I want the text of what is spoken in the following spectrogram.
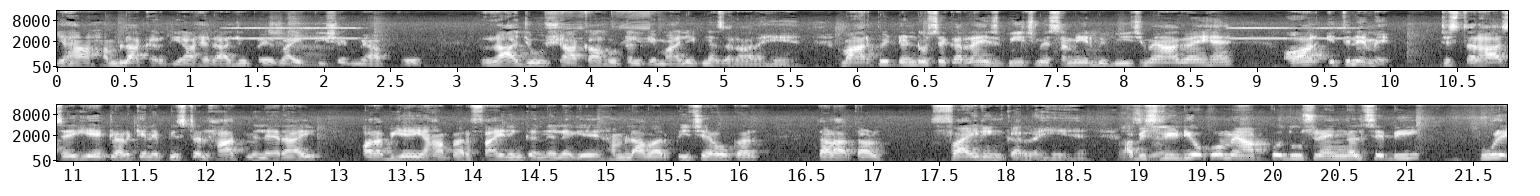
यहाँ हमला कर दिया है राजू पे। वाइट टी शर्ट में आपको राजू शाखा होटल के मालिक नज़र आ रहे हैं। मारपीट डंडों से कर रहे हैं। इस बीच में समीर भी बीच में आ गए हैं। और इतने में जिस तरह से ये एक लड़के ने पिस्टल हाथ में लहराई और अब ये यहाँ पर फायरिंग करने लगे। हमलावर पीछे होकर तड़ातड़ फायरिंग कर रहे हैं। अब इस वीडियो को मैं आपको दूसरे एंगल से भी पूरे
